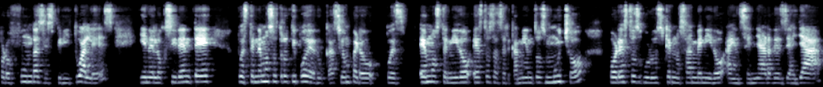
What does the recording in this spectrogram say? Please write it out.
profundas y espirituales y en el Occidente pues tenemos otro tipo de educación, pero pues hemos tenido estos acercamientos mucho por estos gurús que nos han venido a enseñar desde allá.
